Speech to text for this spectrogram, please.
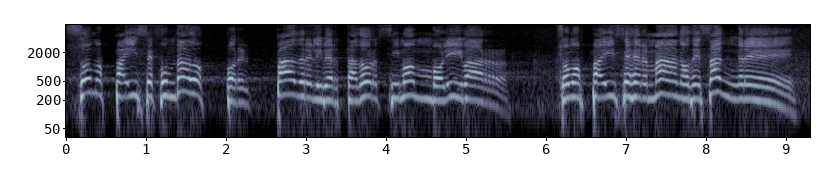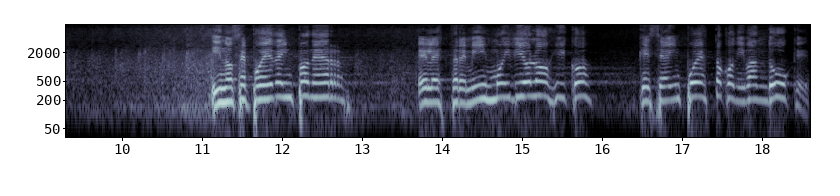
somos países fundados por el padre libertador Simón Bolívar. Somos países hermanos de sangre. Y no se puede imponer el extremismo ideológico que se ha impuesto con Iván Duque.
